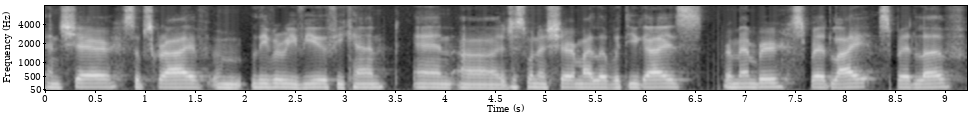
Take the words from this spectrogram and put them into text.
and share, subscribe, and leave a review if you can. And I uh, just want to share my love with you guys. Remember, spread light, spread love.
